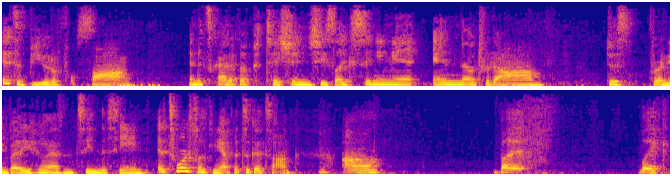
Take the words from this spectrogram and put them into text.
it's a beautiful song, and it's kind of a petition. She's like singing it in Notre Dame. Just for anybody who hasn't seen the scene, it's worth looking up. It's a good song. Um, but like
